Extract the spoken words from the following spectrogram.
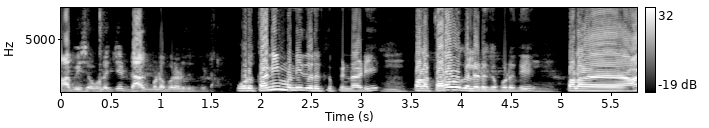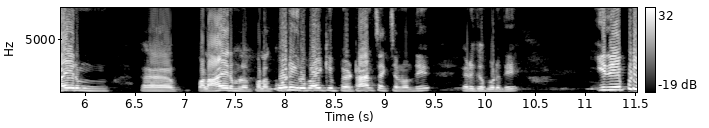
ஆஃபீஸை உடைச்சி டாக்குமெண்ட் பூரா எடுத்துகிட்டு போயிட்டான் ஒரு தனி மனிதருக்கு பின்னாடி. பல தரவுகள் எடுக்கப்படுது. பல ஆயிரம் பல ஆயிரம் பல கோடி ரூபாய்க்கு இப்போ டிரான்சாக்ஷன் வந்து எடுக்கப்படுது. இது எப்படி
